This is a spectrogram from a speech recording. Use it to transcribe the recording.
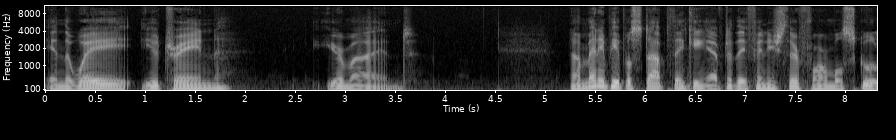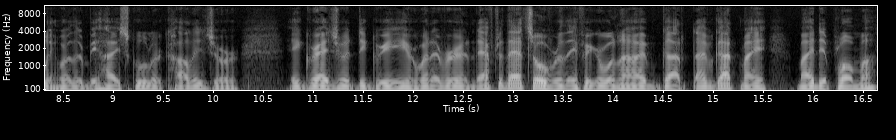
in the way you train your mind. Now, many people stop thinking after they finish their formal schooling, whether it be high school or college or a graduate degree or whatever, and after that's over, they figure, well, now I've got I've got my my diploma,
